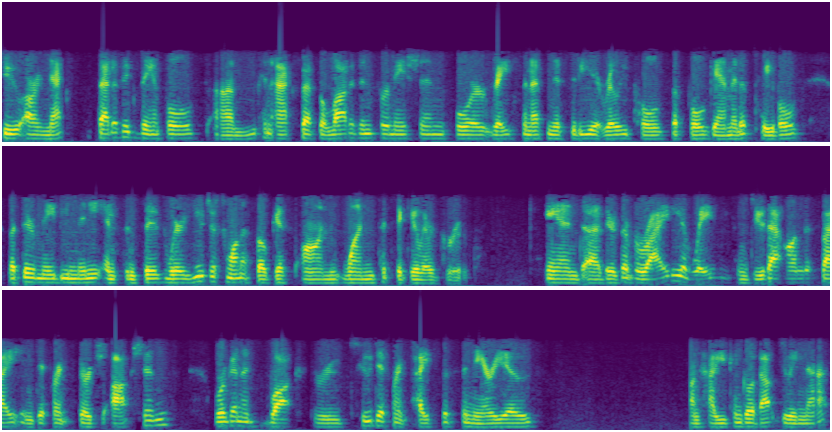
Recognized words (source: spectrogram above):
to our next set of examples, um, you can access a lot of information for race and ethnicity. It really pulls the full gamut of tables but there may be many instances where you just want to focus on one particular group. And uh, there's a variety of ways you can do that on the site in different search options. We're going to walk through two different types of scenarios on how you can go about doing that.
